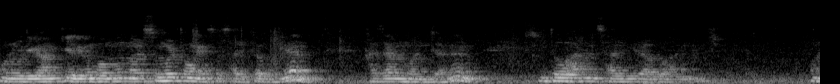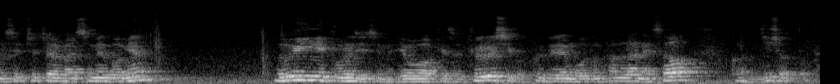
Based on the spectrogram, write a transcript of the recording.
오늘 우리가 함께 읽은 본문 말씀을 통해서 살펴보면 가장 먼저는 기도하는 삶이라고 하는 것입니다. 오늘 17절 말씀에 보면 의인이 부르짖으면 여호와께서 들으시고 그들의 모든 환란에서 건지셨도다.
